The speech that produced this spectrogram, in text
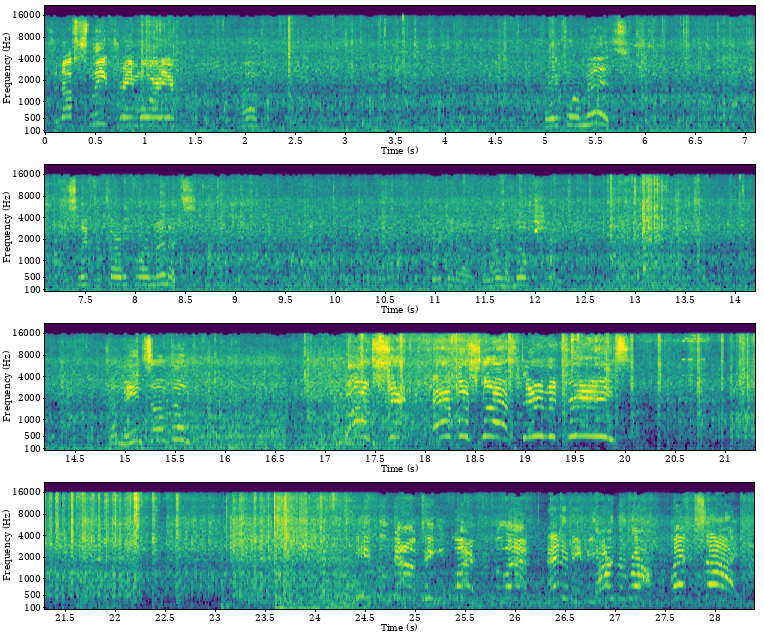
It's enough sleep, Dream Warrior. Uh, 34 minutes. I've asleep for 34 minutes. Drinking a vanilla milkshake. That mean something? Oh, shit! Ambush left! They're in the trees! Vehicle down, taking fire from the left! Enemy behind the rock! Left side!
